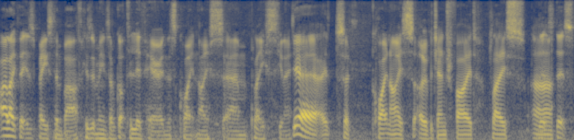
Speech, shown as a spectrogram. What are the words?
I like that it's based in Bath because it means I've got to live here in this quite nice um, place. You know, yeah, it's a quite nice over gentrified place. Uh, that's, that's.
